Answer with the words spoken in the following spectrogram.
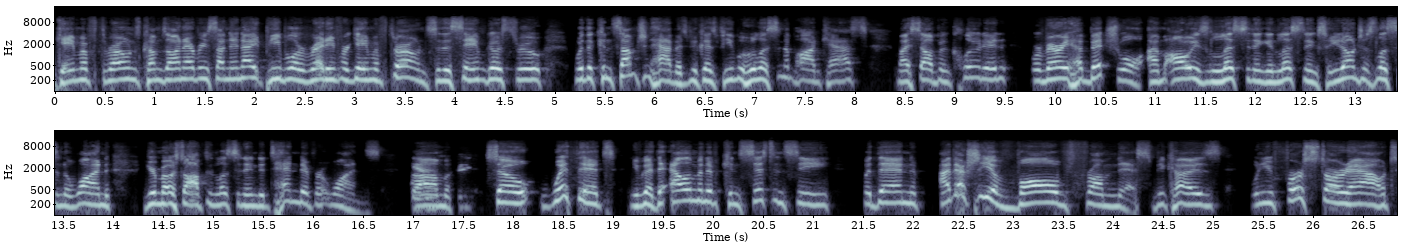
Game of Thrones comes on every Sunday night, people are ready for Game of Thrones. So the same goes through with the consumption habits because people who listen to podcasts, myself included, we're very habitual. I'm always listening and listening. So you don't just listen to one, you're most often listening to 10 different ones. Yeah. Um, so with it, you've got the element of consistency, but then I've actually evolved from this because when you first start out,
